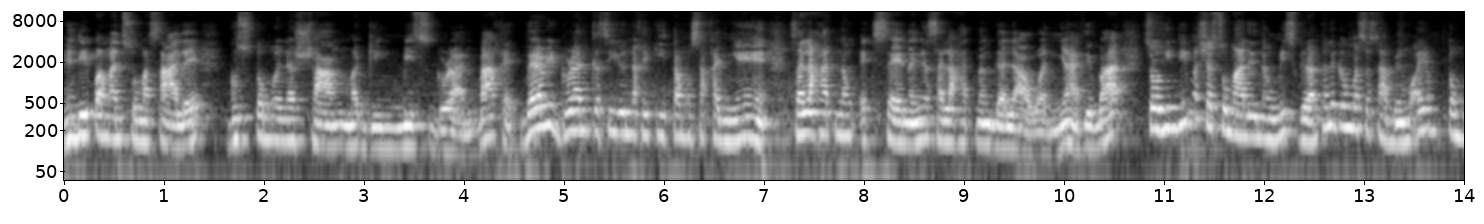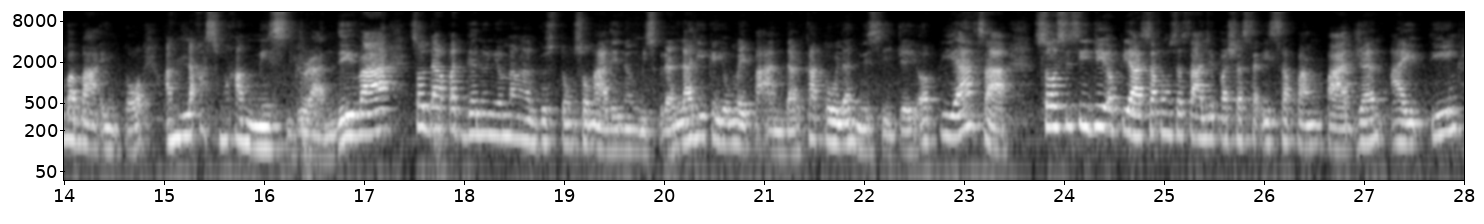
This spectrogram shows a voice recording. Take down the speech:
hindi pa man sumasali, gusto mo na siyang maging Miss Grand. Bakit? Very grand kasi yung nakikita mo sa kanya eh. Sa lahat ng eksena niya, sa lahat ng galawan niya, di ba? So, hindi man siya sumali ng Miss Grand, talagang masasabi mo, ay, tong babaeng to, ang lakas maka Miss Grand, di ba? So, dapat ganun yung mga gustong sumali ng Miss Grand. Lagi kayong may paandar, katulad ni CJ Opiasa. So, si CJ Opiasa, kung sasali pa siya sa isa pang pageant, I think,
